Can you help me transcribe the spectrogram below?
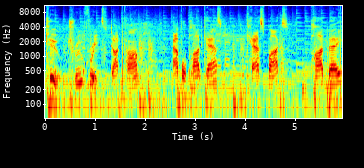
2truefreaks.com, Apple Podcast, Castbox, Podbay,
